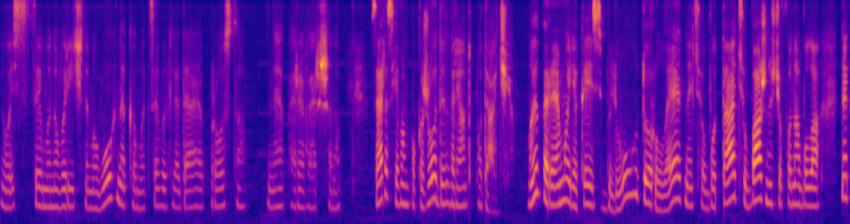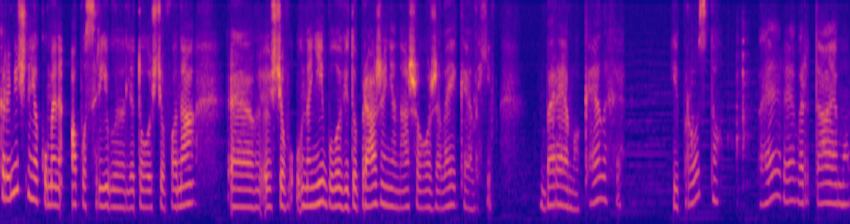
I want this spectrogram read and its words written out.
І ось з цими новорічними вогниками це виглядає просто неперевершено. Зараз я вам покажу один варіант подачі. Ми беремо якесь блюдо, рулетницю або тацю. Бажано, щоб вона була не керамічна, як у мене, а посріблена, для того, щоб вона, е, щоб на ній було відображення нашого желе і келихів. Беремо келихи і просто перевертаємо.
